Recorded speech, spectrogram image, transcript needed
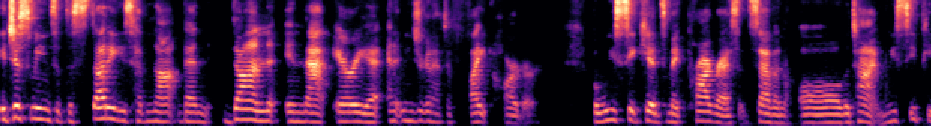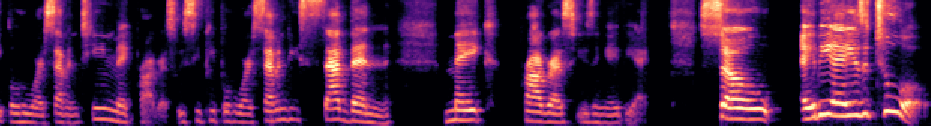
It just means that the studies have not been done in that area, and it means you're going to have to fight harder. But we see kids make progress at seven all the time. We see people who are 17 make progress. We see people who are 77 make progress using ABA. So, ABA is a tool,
